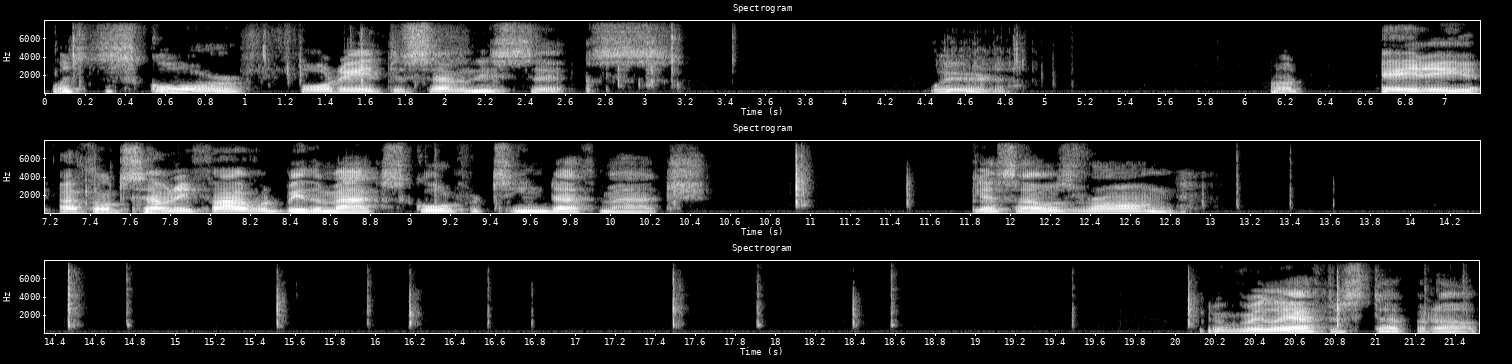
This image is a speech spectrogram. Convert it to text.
What's the score? 48 to 76. Weird. Oh, 80. I thought 75 would be the max score for Team Deathmatch. Guess I was wrong. We really have to step it up.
